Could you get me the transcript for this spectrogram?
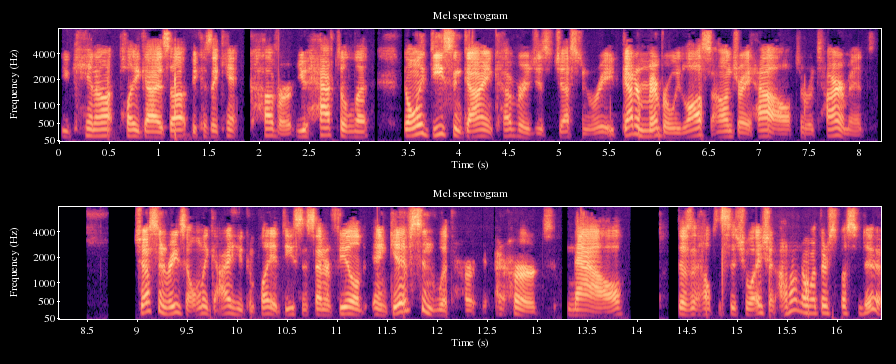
You cannot play guys up because they can't cover. You have to let the only decent guy in coverage is Justin Reid. Got to remember, we lost Andre Hal to retirement. Justin Reid's the only guy who can play a decent center field, and Gipson with hurt, hurt now doesn't help the situation. I don't know what they're supposed to do.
